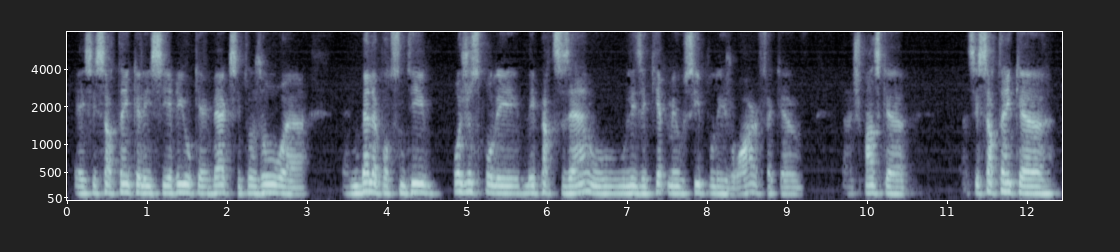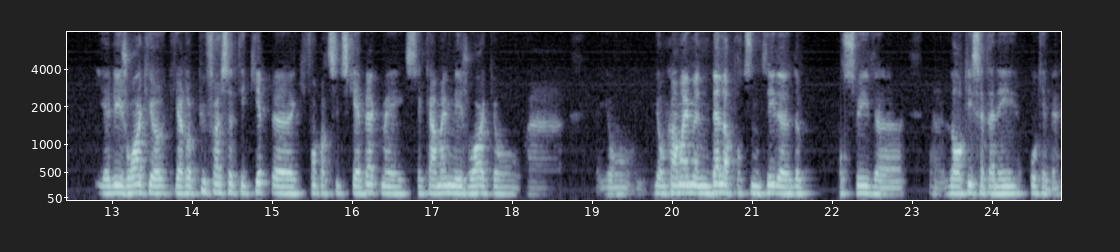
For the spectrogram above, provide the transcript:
Et c'est certain que les séries au Québec, c'est toujours une belle opportunité, pas juste pour les, les partisans ou, les équipes, mais aussi pour les joueurs. Fait que euh, je pense que c'est certain qu'il y a des joueurs qui, auraient pu faire cette équipe euh, qui font partie du Québec, mais c'est quand même des joueurs qui ont, euh, ont, quand même une belle opportunité de, poursuivre l'hockey cette année au Québec.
